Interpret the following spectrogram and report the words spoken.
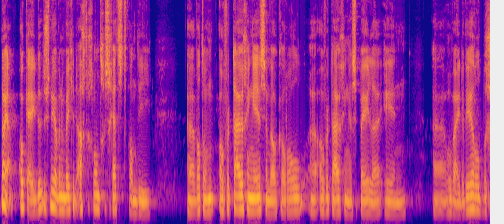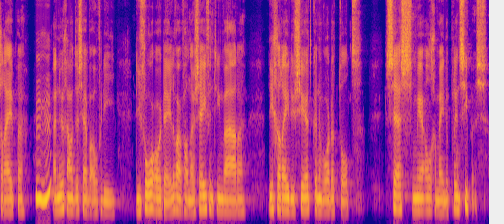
Nou ja, oké, dus nu hebben we een beetje de achtergrond geschetst van die, eh, wat een overtuiging is en welke rol eh, overtuigingen spelen in eh, hoe wij de wereld begrijpen. Mhm. En nu gaan we het dus hebben over die, die vooroordelen, waarvan er 17 waren, die gereduceerd kunnen worden tot zes meer algemene principes.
